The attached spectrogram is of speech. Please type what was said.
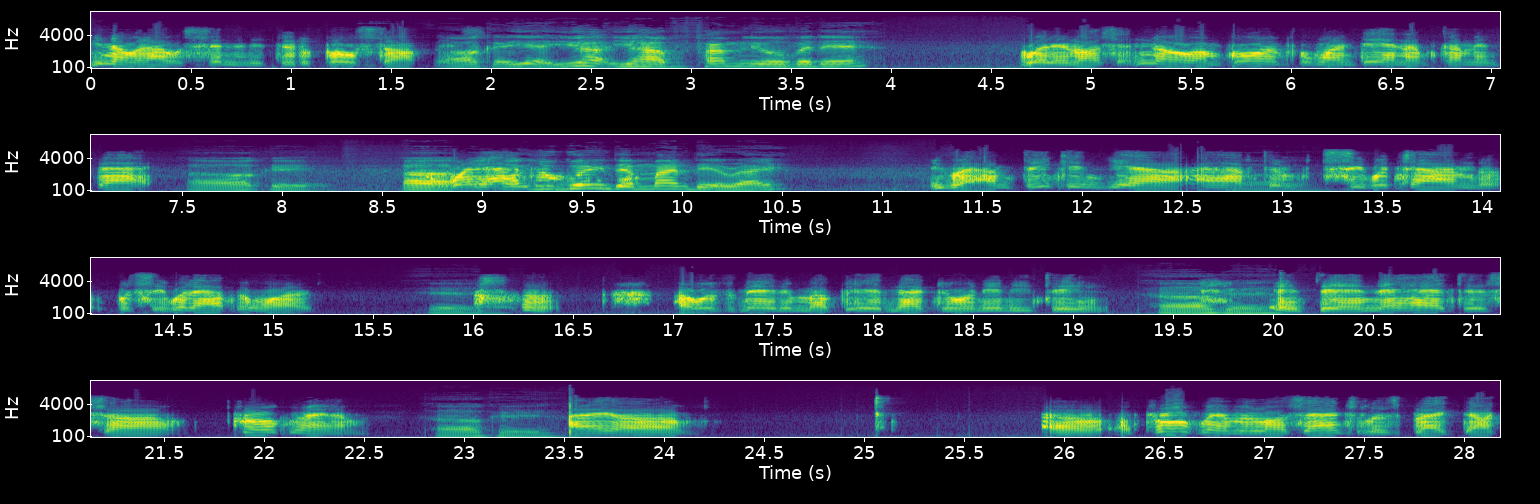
you know, when I was sending it through the post office. Okay, yeah. You, ha you have family over there? Well, then I said, no, I'm going for one day and I'm coming back. Oh, okay. Uh, What oh, happened? you going there Monday, right? But I'm thinking, yeah, I have to Oh. see what time, to, but see what happened was. Yeah. I was laying in my bed not doing anything. Oh, okay. And then they had this uh, program. Oh, okay. I, uh, uh, a program in Los Angeles, Black, doc,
